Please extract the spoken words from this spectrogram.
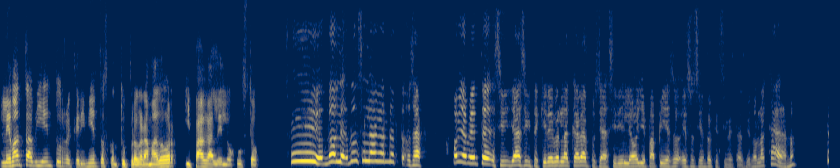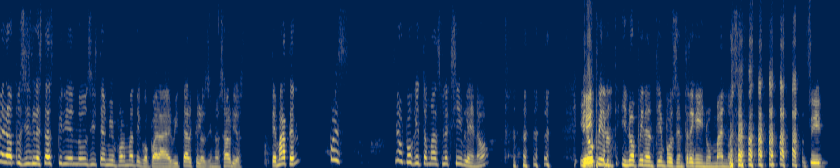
Levanta bien tus requerimientos con tu programador y págale lo justo. Sí, no, le- no se le hagan, o sea, obviamente, si ya si te quiere ver la cara, pues ya sí dile, oye papi, eso, eso siento que sí me estás viendo la cara, ¿no? Pero pues si le estás pidiendo un sistema informático para evitar que los dinosaurios te maten, pues sea un poquito más flexible, ¿no? y, no pidan, y no pidan tiempos de entrega inhumanos. sí,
